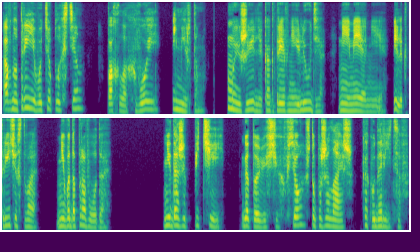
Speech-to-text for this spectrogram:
а внутри его теплых стен пахло хвоей и миртом. Мы жили, как древние люди, не имея ни электричества, ни водопровода, ни даже печей, готовящих все, что пожелаешь, как у дарийцев.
